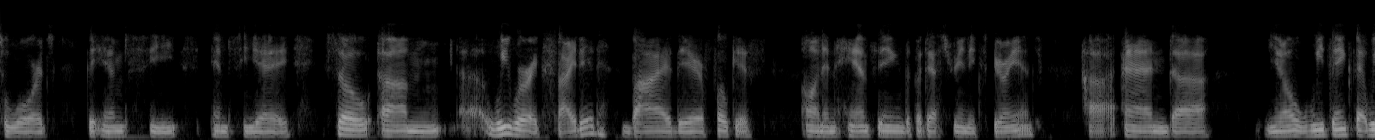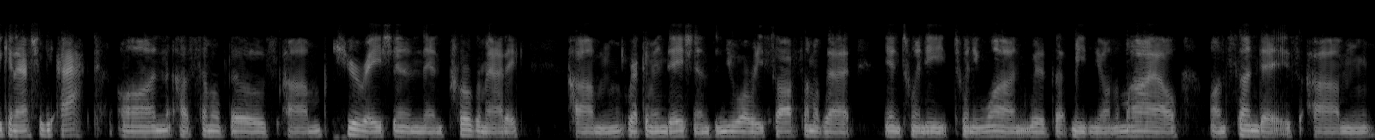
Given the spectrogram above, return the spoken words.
towards the MC, MCA. So um, uh, we were excited by their focus on enhancing the pedestrian experience. And, you know, we think that we can actually act on uh, some of those um, curation and programmatic um, recommendations. And you already saw some of that in 2021 with Meet Me on the Mile on Sundays. Um,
